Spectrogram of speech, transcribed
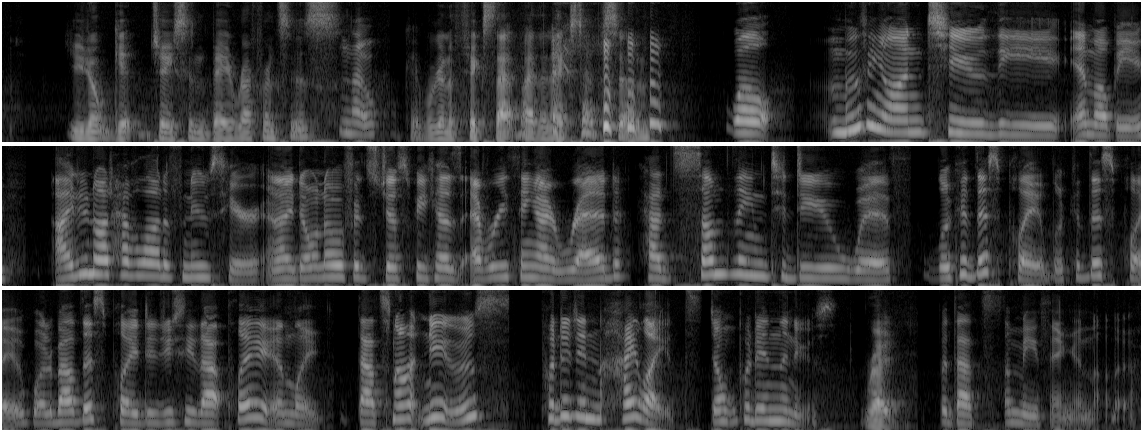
You don't get Jason Bay references. No. Okay, we're going to fix that by the next episode. Well, moving on to the MLB, I do not have a lot of news here, and I don't know if it's just because everything I read had something to do with look at this play, look at this play, what about this play? Did you see that play? And like, that's not news. put it in highlights. Don't put it in the news. Right. But that's a me thing and not a.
